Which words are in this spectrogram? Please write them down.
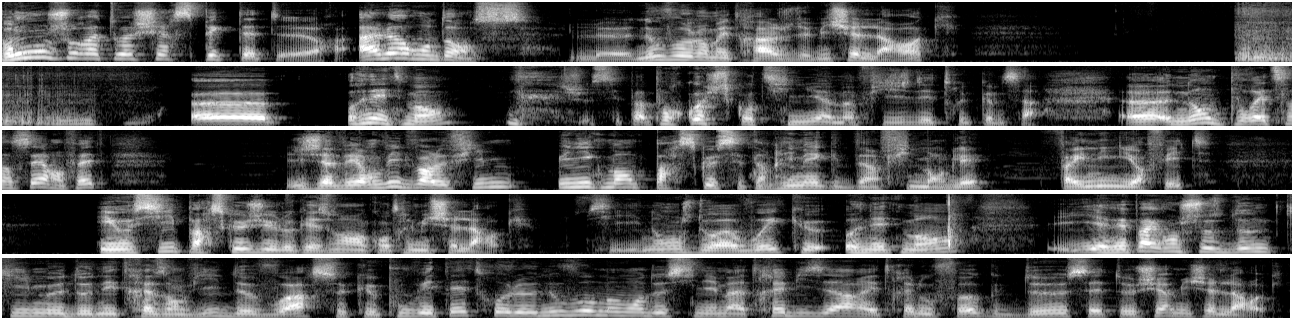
Bonjour à toi cher spectateur, alors on danse, le nouveau long métrage de Michel Larocque. Euh, honnêtement, je sais pas pourquoi je continue à m'infliger des trucs comme ça. Euh, non, pour être sincère en fait, j'avais envie de voir le film uniquement parce que c'est un remake d'un film anglais, Finding Your Feet, et aussi parce que j'ai eu l'occasion de rencontrer Michel Larocque. Sinon, je dois avouer que honnêtement, il n'y avait pas grand chose d'autre qui me donnait très envie de voir ce que pouvait être le nouveau moment de cinéma très bizarre et très loufoque de cette chère Michel Larocque.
